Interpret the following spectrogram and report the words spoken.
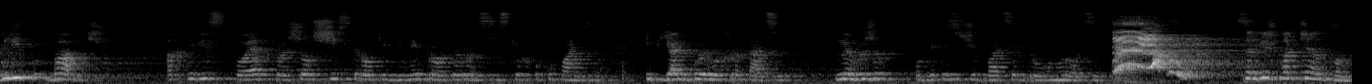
Гліб Бабіч, активіст, поет, пройшов 6 років війни проти російських окупантів і 5 бойових ротацій. Не вижив у 2022 році. Сергій Шкварченко,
